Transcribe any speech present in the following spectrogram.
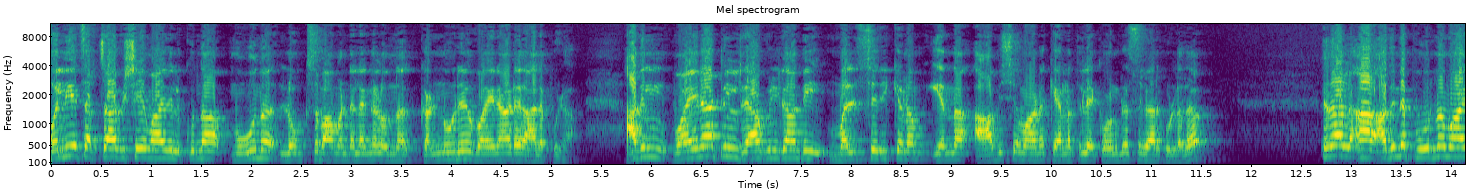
വലിയ ചർച്ചാ വിഷയമായി നിൽക്കുന്ന മൂന്ന് ലോക്സഭാ മണ്ഡലങ്ങൾ ഒന്ന് കണ്ണൂര് വയനാട് ആലപ്പുഴ. അതിൽ വയനാട്ടിൽ രാഹുൽ ഗാന്ധി മത്സരിക്കണം എന്ന ആവശ്യമാണ് കേരളത്തിലെ കോൺഗ്രസുകാർക്കുള്ളത് എന്നാൽ അതിന്റെ പൂർണമായ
